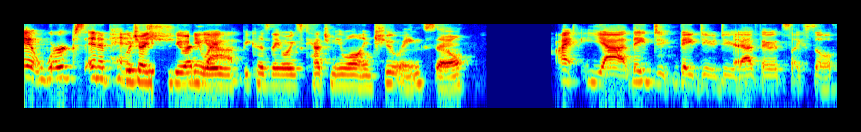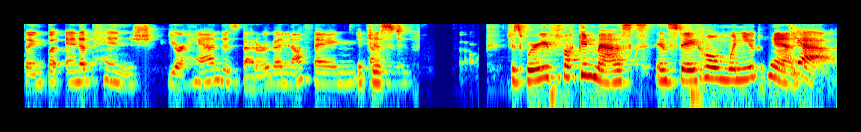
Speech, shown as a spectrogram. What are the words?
It works in a pinch. which I do anyway Yeah. because they always catch me while I'm chewing. So I yeah, they do they do do that though. It's like still a thing, but in a pinch, your hand is better than nothing. It just- just wear your fucking masks and stay home when you can. yeah,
